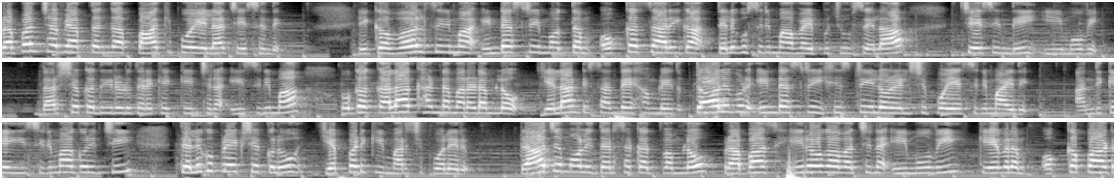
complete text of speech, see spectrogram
ప్రపంచవ్యాప్తంగా పాకిపోయేలా చేసింది. ఇక వరల్డ్ సినిమా ఇండస్ట్రీ మొత్తం ఒక్కసారిగా తెలుగు సినిమా వైపు చూసేలా చేసింది ఈ మూవీ. దర్శక ధీరుడు తెరకెక్కించిన ఈ సినిమా ఒక కళాఖండం అనడంలో ఎలాంటి సందేహం లేదు. టాలీవుడ్ ఇండస్ట్రీ హిస్టరీలో నిలిచిపోయే సినిమా ఇది. అందుకే ఈ సినిమా గురించి తెలుగు ప్రేక్షకులు ఎప్పటికీ మర్చిపోలేరు. రాజమౌళి దర్శకత్వంలో ప్రభాస్ హీరోగా వచ్చిన ఈ మూవీ కేవలం ఒక్క పాట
